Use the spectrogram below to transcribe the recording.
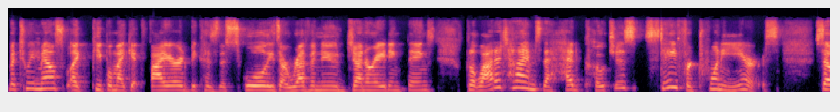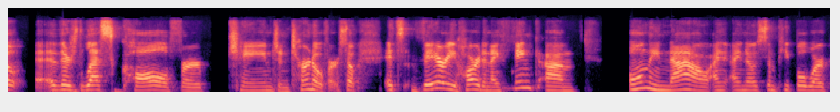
between males like people might get fired because the school these are revenue generating things. But a lot of times the head coaches stay for 20 years. So uh, there's less call for change and turnover. So it's very hard. And i think um, only now I, I, know some people were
